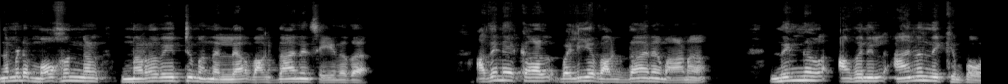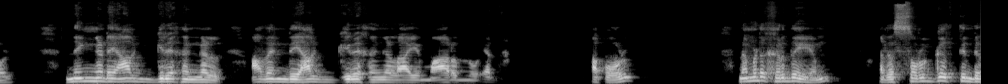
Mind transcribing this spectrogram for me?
നമ്മുടെ മോഹങ്ങൾ നിറവേറ്റുമെന്നല്ല വാഗ്ദാനം ചെയ്യുന്നത്. അതിനേക്കാൾ വലിയ വാഗ്ദാനമാണ് നിങ്ങൾ അവനിൽ ആനന്ദിക്കുമ്പോൾ നിങ്ങളുടെ ആഗ്രഹങ്ങൾ അവന്റെ ആഗ്രഹങ്ങളായി മാറുന്നു എന്നാണ്. അപ്പോൾ നമ്മുടെ ഹൃദയം അത് സ്വർഗത്തിന്റെ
